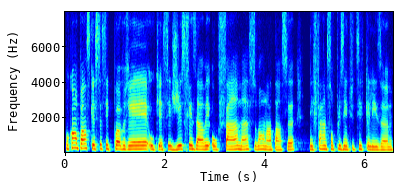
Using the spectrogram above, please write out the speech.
Pourquoi on pense que ça, c'est pas vrai ou que c'est juste réservé aux femmes? Hein? Souvent, on entend ça. Les femmes sont plus intuitives que les hommes.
